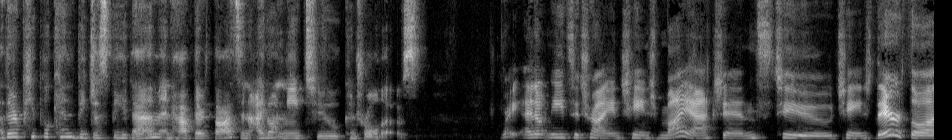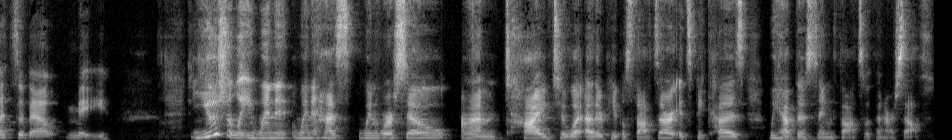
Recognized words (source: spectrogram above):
Other people can be just be them and have their thoughts and i don't need to control those. Right i don't need to try and change my actions to change their thoughts about me usually when it when it has when we're so um tied to what other people's thoughts are it's because we have those same thoughts within ourselves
